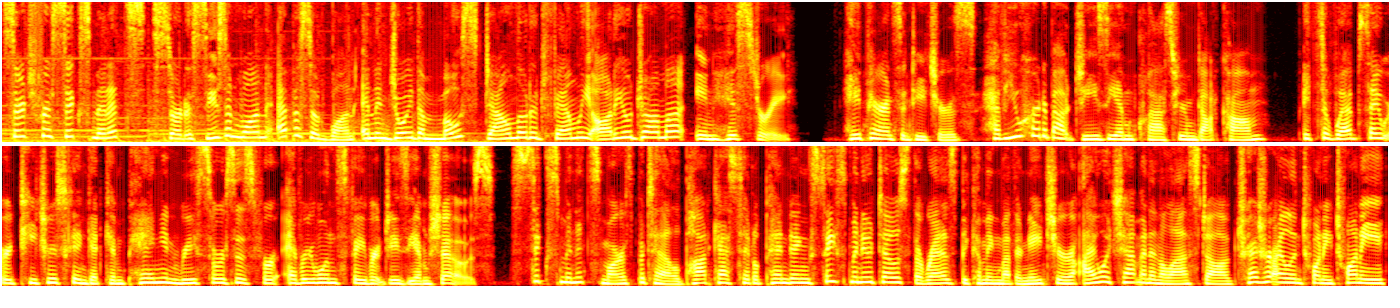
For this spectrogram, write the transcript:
Search for Six Minutes, start a season one, episode one, and enjoy the most downloaded family audio drama in history. Hey, parents and teachers, have you heard about gzmclassroom.com? It's a website where teachers can get companion resources for everyone's favorite GZM shows. Six Minutes, Mars Patel, Podcast Title Pending, Seis Minutos, The Res, Becoming Mother Nature, Iowa Chapman and the Last Dog, Treasure Island 2020,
